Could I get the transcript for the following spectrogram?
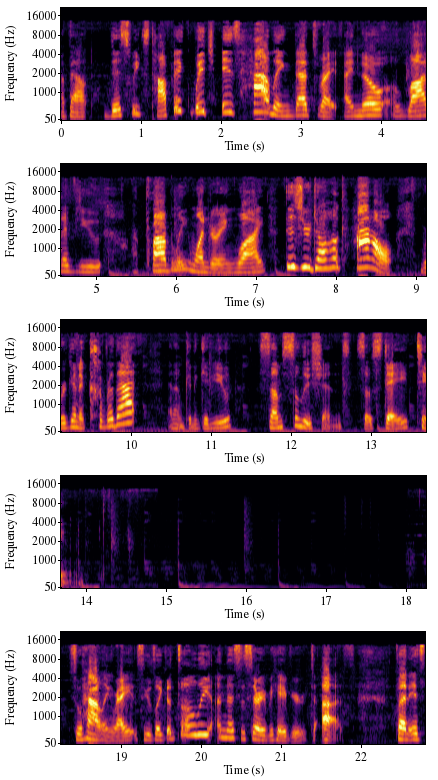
about this week's topic, which is howling. That's right. I know a lot of you are probably wondering why does your dog howl? We're going to cover that and I'm going to give you some solutions. So stay tuned. So, howling, right? Seems like a totally unnecessary behavior to us, but it's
